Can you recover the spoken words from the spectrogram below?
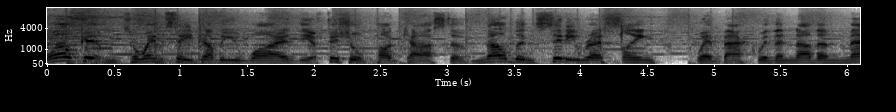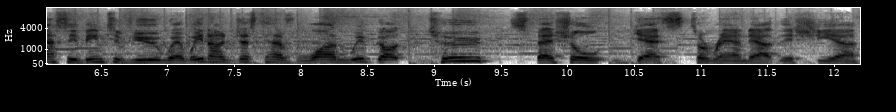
Welcome to MCW Wired, the official podcast of Melbourne City Wrestling. We're back with another massive interview where we don't just have one, we've got two special guests to round out this year.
